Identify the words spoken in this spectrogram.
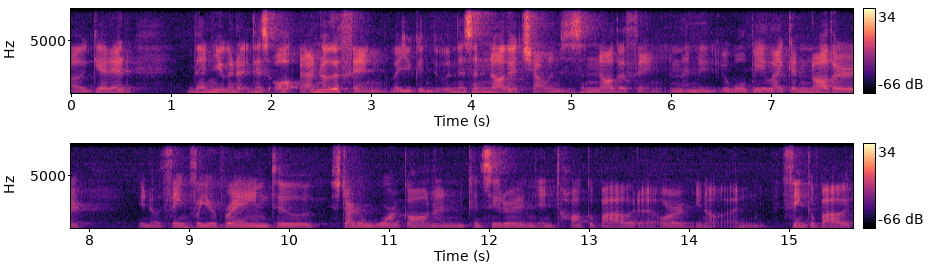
uh, get it then you're gonna there's all, another thing that you can do and there's another challenge there's another thing and then it, it will be like another you know thing for your brain to start to work on and consider and, and talk about uh, or you know and think about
